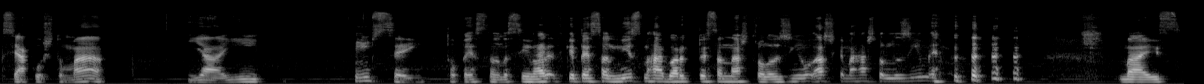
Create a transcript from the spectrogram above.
se acostumar, e aí, não sei, tô pensando assim, fiquei pensando nisso, mas agora pensando na astrologia, eu acho que é mais astrologia mesmo. mas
